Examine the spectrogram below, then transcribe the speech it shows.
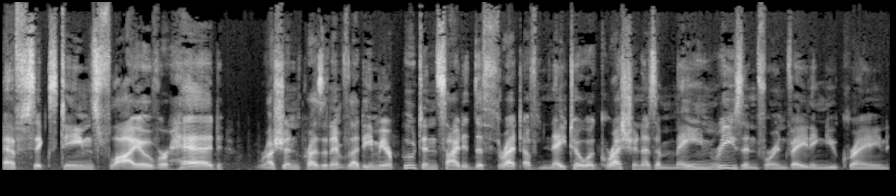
F 16s fly overhead. Russian President Vladimir Putin cited the threat of NATO aggression as a main reason for invading Ukraine.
